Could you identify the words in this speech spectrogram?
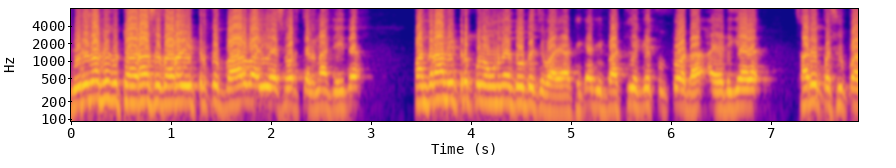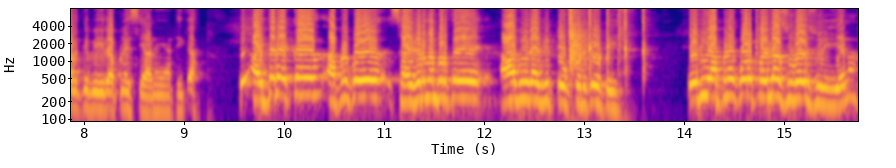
ਵੀਰੇ ਦਾ ਵੀ ਕੋਈ 18 17 ਲੀਟਰ ਤੋਂ ਬਾਹਰ ਵਾਲੀ ਇਸ ਵਾਰ ਚੱਲਣਾ ਚਾਹੀਦਾ। 15 ਲੀਟਰ ਪਲਾਉਣ ਦੇ ਦੁੱਧ ਚਵਾਇਆ, ਠੀਕ ਹੈ ਜੀ। ਬਾਕੀ ਅੱਗੇ ਤੁਹਾਡਾ ਆਈਡੀਆ ਸਾਰੇ ਪਸ਼ੂ ਪਾਲਕ ਵੀਰ ਆਪਣੇ ਸਿਆਣੇ ਆ ਠੀਕ ਆ? ਤੇ ਇੱਧਰ ਇੱਕ ਆਪਣੇ ਕੋਲ ਸਾਈਕਲ ਨੰਬਰ ਤੇ ਆ ਵੀਰ ਆ ਗਈ ਟੋਕੜ ਝੋਟੀ। ਇਹ ਵੀ ਆਪਣੇ ਕੋਲ ਪਹਿਲਾ ਸੂਬਾ ਹੀ ਸੂਈ ਹੈ ਨਾ?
